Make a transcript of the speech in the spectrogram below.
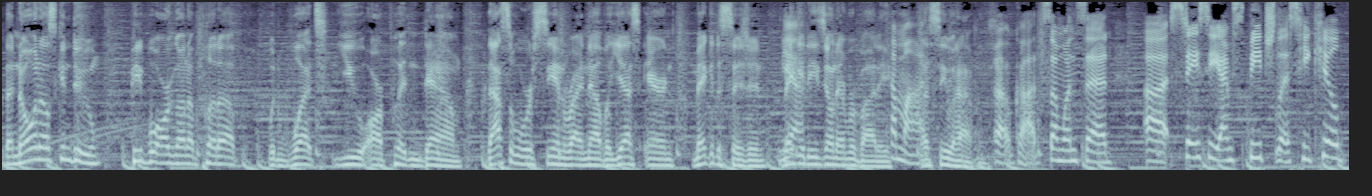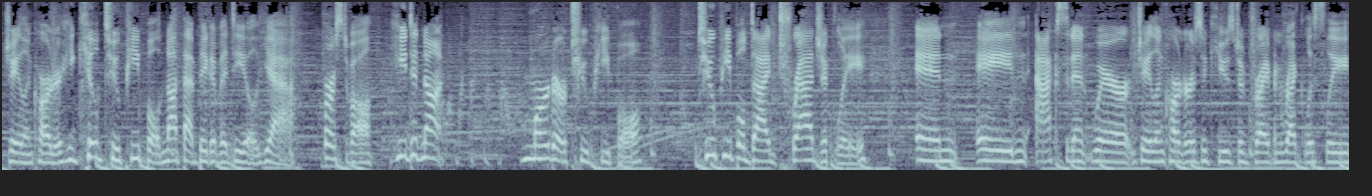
that no one else can do, people are going to put up with what you are putting down. That's what we're seeing right now. But yes, Aaron, make a decision. Make Yeah. it easy on everybody. Come on. Let's see what happens. Oh God! Someone said, uh, "Stacy, I'm speechless. He killed Jalen Carter. He killed two people. Not that big of a deal." Yeah. First of all, he did not murder two people. Two people died tragically in an accident where Jalen Carter is accused of driving recklessly,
